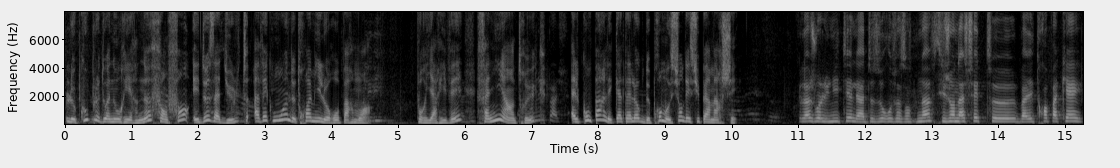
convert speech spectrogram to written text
Le couple doit nourrir 9 enfants et 2 adultes avec moins de 3 000 euros par mois. Pour y arriver, Fanny a un truc. Elle compare les catalogues de promotion des supermarchés. Là, je vois l'unité, elle est à 2,69 euros. Si j'en achète euh, bah, les trois paquets,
